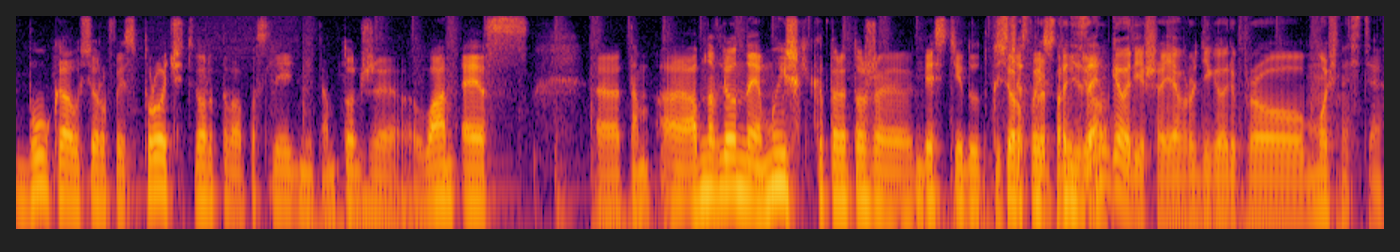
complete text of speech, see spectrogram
Book, у Surface Pro 4 последний, там тот же One S, uh, там uh, обновленные мышки, которые тоже вместе идут Ты к Surface сейчас про, про дизайн говоришь, а я вроде говорю про мощности.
